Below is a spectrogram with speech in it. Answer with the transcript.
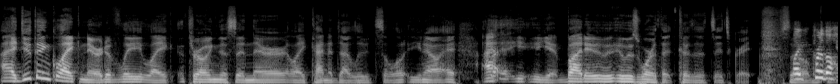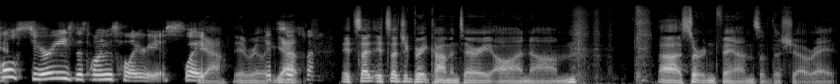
I do think like narratively, like throwing this in there, like kind of dilutes a little. You know, I, I yeah, but it, it was worth it because it's it's great. So, like for the whole series, this line is hilarious. Like yeah, it really it's yeah, so funny. it's su- it's such a great commentary on um uh certain fans of the show, right?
